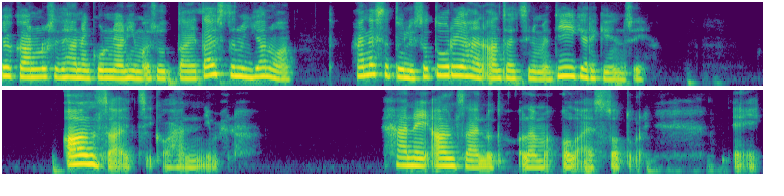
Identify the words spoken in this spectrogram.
joka kannusti hänen kunnianhimoisuuttaan ja taistelun janoa. Hänestä tuli soturi ja hän ansaitsi nimen Tiigerikynsi. Ansaitsiko hän nimen? Hän ei ansainnut olema, olla edes soturi. Ei,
